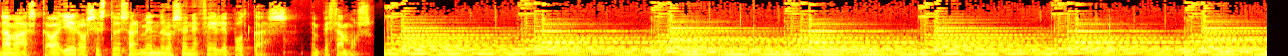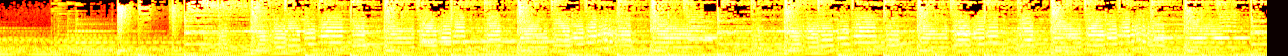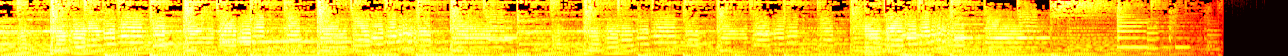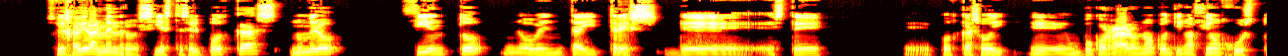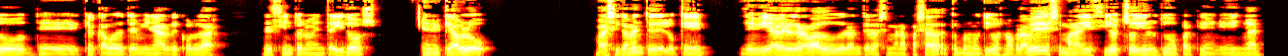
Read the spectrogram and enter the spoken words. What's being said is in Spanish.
Damas, caballeros, esto es Almendros NFL Podcast. Empezamos. Soy Javier Almendros y este es el podcast número 193 de este eh, podcast hoy eh, un poco raro, ¿no? Continuación justo de que acabo de terminar de colgar del 192 en el que hablo básicamente de lo que debía haber grabado durante la semana pasada, que por motivos no grabé, semana 18 y el último partido de New England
